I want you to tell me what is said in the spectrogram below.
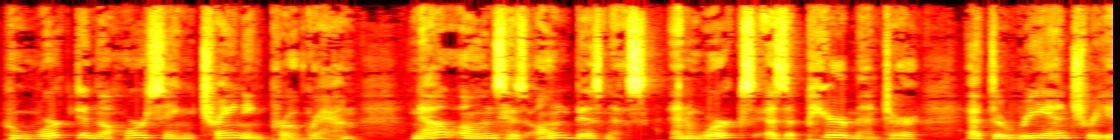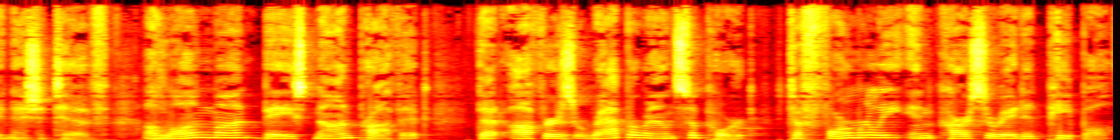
who worked in the horsing training program, now owns his own business and works as a peer mentor at the Reentry Initiative, a Longmont based nonprofit that offers wraparound support to formerly incarcerated people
